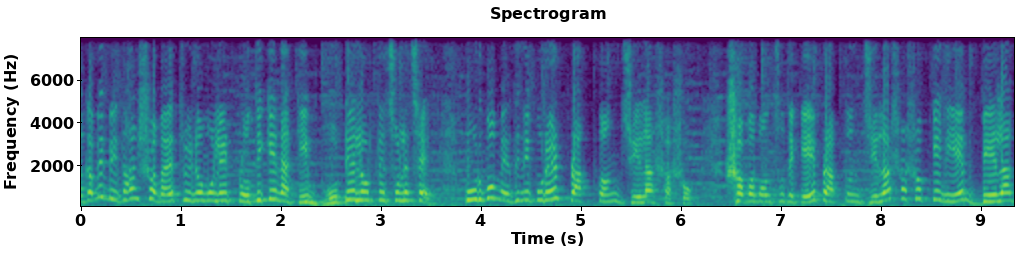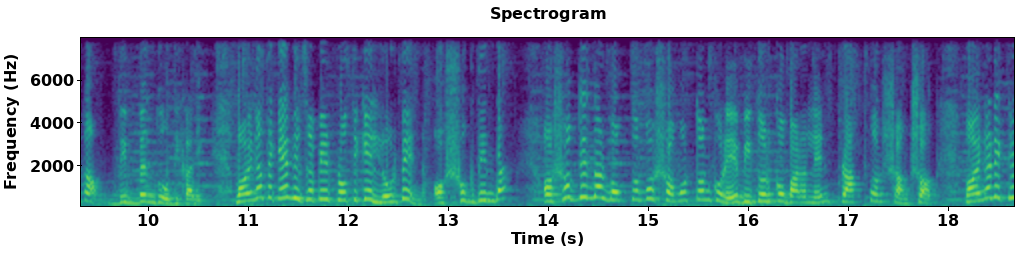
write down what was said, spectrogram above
আগামী বিধানসভায় তৃণমূলের প্রতীকে নাকি ভোটে লড়তে চলেছেন পূর্ব মেদিনীপুরের প্রাক্তন জেলা শাসক। সভামঞ্চ থেকে প্রাক্তন জেলা শাসককে নিয়ে বেলাগাম দিব্যেন্দু অধিকারী। ময়না থেকে বিজেপির প্রতীকে লড়বেন অশোক দিন্দা। অশোক দিন্দার বক্তব্য সমর্থন করে বিতর্ক বাড়ালেন প্রাক্তন সাংসদ। ময়নার একটি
